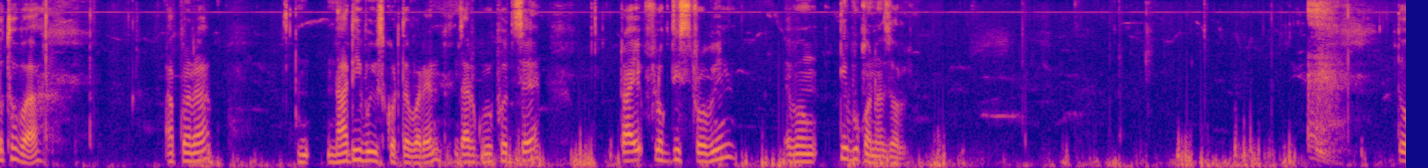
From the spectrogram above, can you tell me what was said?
অথবা আপনারা নাডিবু ইউজ করতে পারেন, যার গ্রুপ হচ্ছে ট্রাইফ্লোক্সিস্ট্রোবিন এবং টিবুকনাজল তো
